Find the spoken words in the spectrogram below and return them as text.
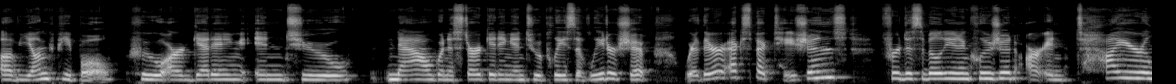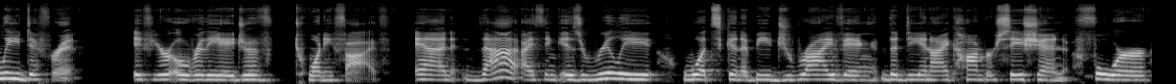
of young people who are getting into now going to start getting into a place of leadership where their expectations for disability and inclusion are entirely different if you're over the age of 25. And that I think is really what's going to be driving the DNI conversation for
